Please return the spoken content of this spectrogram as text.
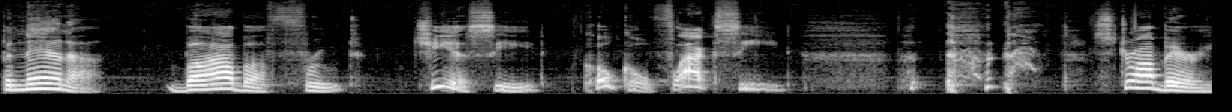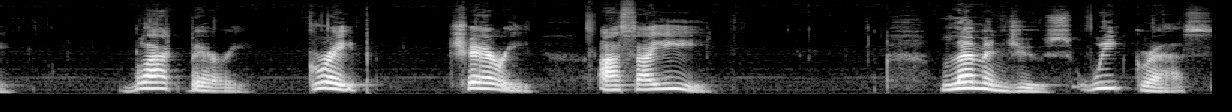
banana, baba fruit, chia seed, cocoa, flaxseed, strawberry, blackberry, grape, cherry, acai, lemon juice, wheatgrass.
